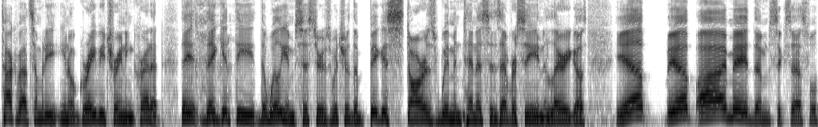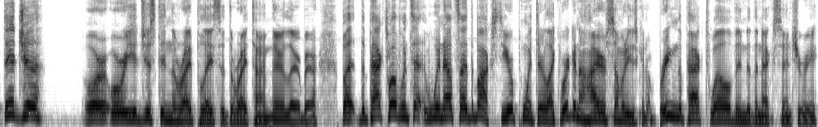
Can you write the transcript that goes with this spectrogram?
talk about somebody, you know, gravy training credit. They they get the the Williams sisters, which are the biggest stars women tennis has ever seen. And Larry goes, "Yep, yep, I made them successful. Did you?" Or, or were you just in the right place at the right time there, Larry Bear? But the Pac-12 went went outside the box. To your point, they're like, we're going to hire somebody who's going to bring the Pac-12 into the next century,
